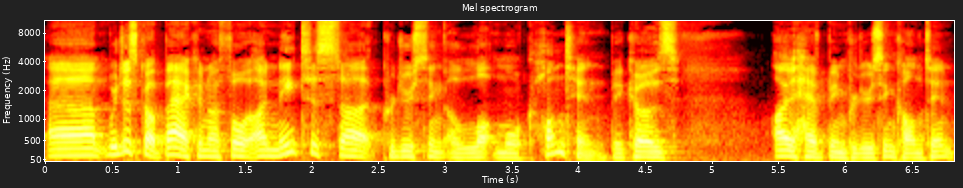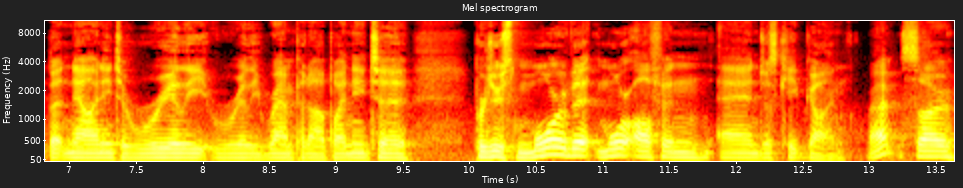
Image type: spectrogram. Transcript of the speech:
um, we just got back and I thought I need to start producing a lot more content because I have been producing content, but now I need to really, really ramp it up. I need to produce more of it more often and just keep going, right? So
